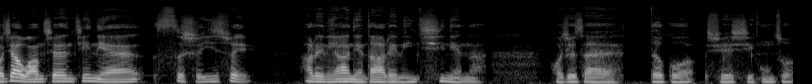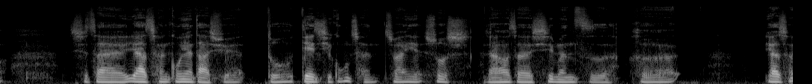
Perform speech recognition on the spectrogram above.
我叫王真，今年四十一岁。二零零二年到二零零七年呢，我就在德国学习工作，是在亚琛工业大学读电气工程专业硕士，然后在西门子和亚琛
